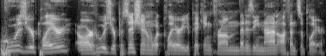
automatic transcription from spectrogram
Who is your player, or who is your position? What player are you picking from that is a non-offensive player?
